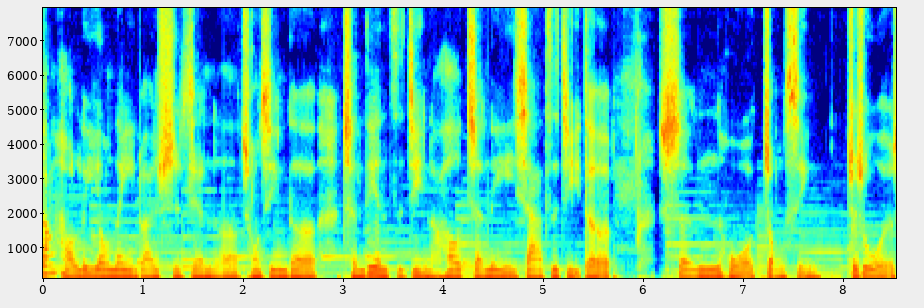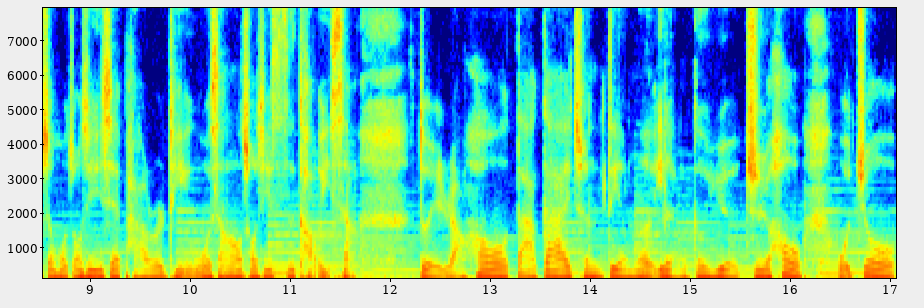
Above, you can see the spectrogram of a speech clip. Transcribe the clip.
刚好利用那一段时间呢，重新的沉淀自己，然后整理一下自己的生活重心，就是我的生活中心一些 priority，我想要重新思考一下。对，然后大概沉淀了一两个月之后，我就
